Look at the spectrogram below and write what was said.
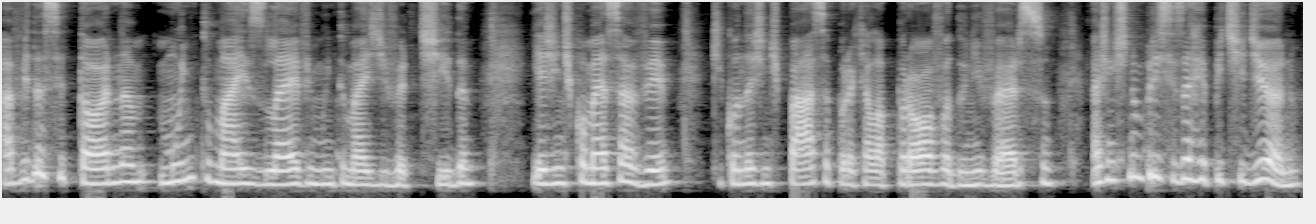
a vida se torna muito mais leve, muito mais divertida e a gente começa a ver que quando a gente passa por aquela prova do universo, a gente não precisa repetir de ano.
